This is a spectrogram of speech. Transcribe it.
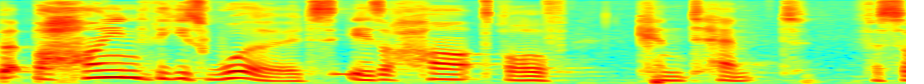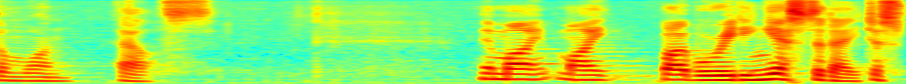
but behind these words is a heart of contempt for someone else. Know, my, my Bible reading yesterday, just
